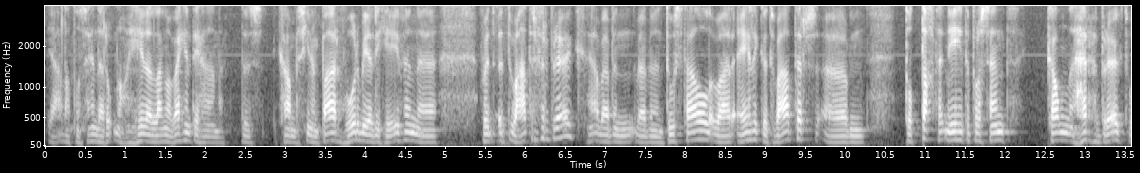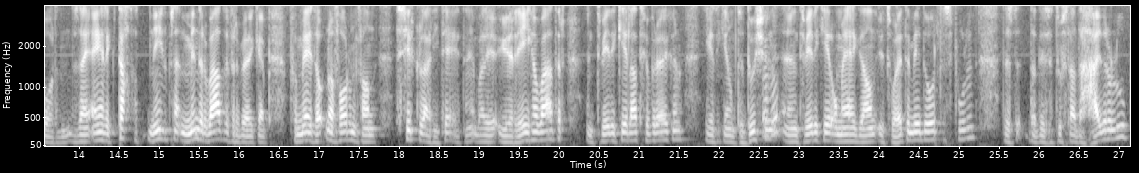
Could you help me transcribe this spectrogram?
ja, laat ons zeggen, daar ook nog een hele lange weg in te gaan. Dus ik ga misschien een paar voorbeelden geven. Uh, het, waterverbruik. Ja, we, hebben, we hebben een toestel waar eigenlijk het water um, tot 80, 90 procent kan hergebruikt worden. Dus dat je eigenlijk 80 90% minder waterverbruik hebt. Voor mij is dat ook een vorm van circulariteit. Hè, waar je je regenwater een tweede keer laat gebruiken. Eerste keer om te douchen mhm. en een tweede keer om eigenlijk dan je toiletten mee door te spoelen. Dus dat is het toestel de Hydroloop.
